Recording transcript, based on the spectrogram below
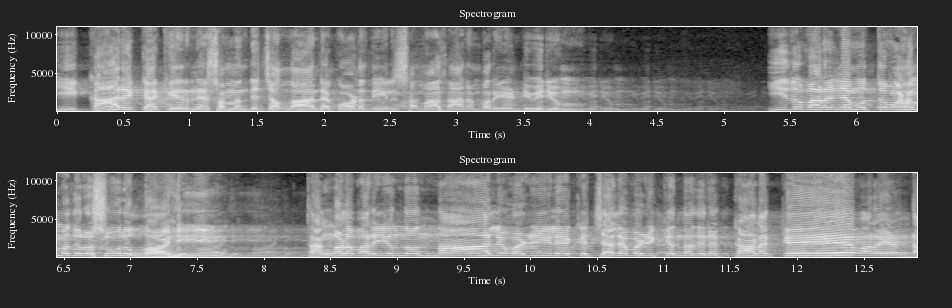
ഈ കാരക്ക കീറിനെ സംബന്ധിച്ച് അള്ളാന്റെ കോടതിയിൽ സമാധാനം പറയേണ്ടി വരും. ഇത് പറഞ്ഞ മുത്തു മുഹമ്മദ് റസൂലുല്ലാഹി തങ്ങൾ പറയുന്നു നാല് വഴിയിലേക്ക് ചെലവഴിക്കുന്നതിന് കണക്കേ പറയണ്ട.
